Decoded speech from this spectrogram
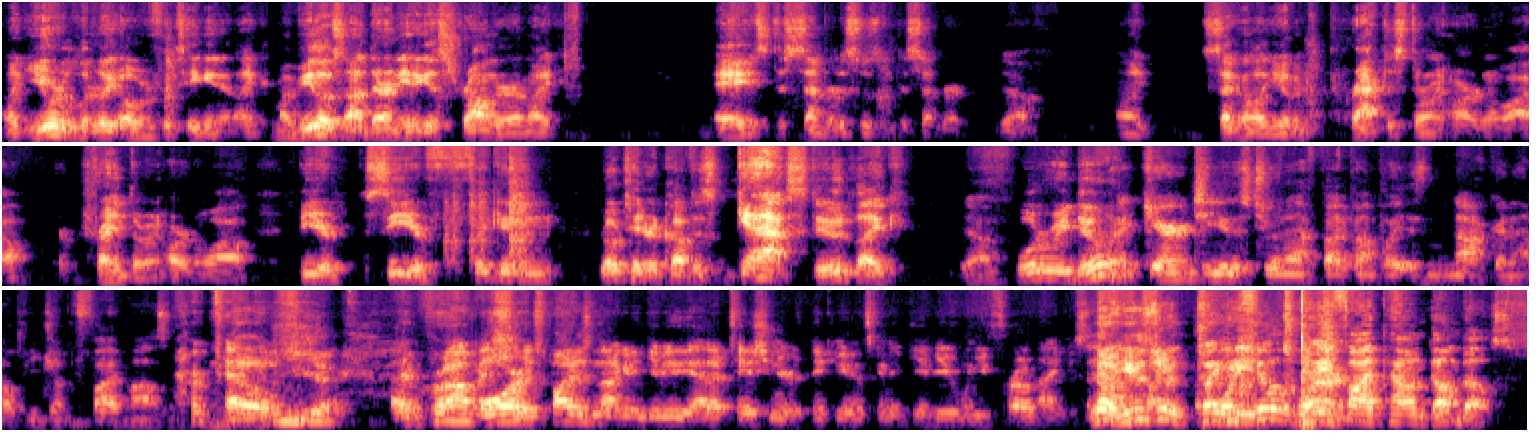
Like, you were literally over fatiguing it. Like, my velo's not there. I need to get stronger. I'm like, hey, it's December. This was in December. Yeah. I'm like, second of all, you haven't practiced throwing hard in a while or trained throwing hard in a while. Be your, see, your freaking rotator cuff is gas, dude. Like, Yeah. what are we doing? I guarantee you, this two and a half, five pound plate is not going to help you jump five miles an hour. No. yeah. I promise. Or it's probably just not going to give you the adaptation you're thinking it's going to give you when you throw 97. No, he was doing But you 20, feel the burn. 25 pound dumbbells.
